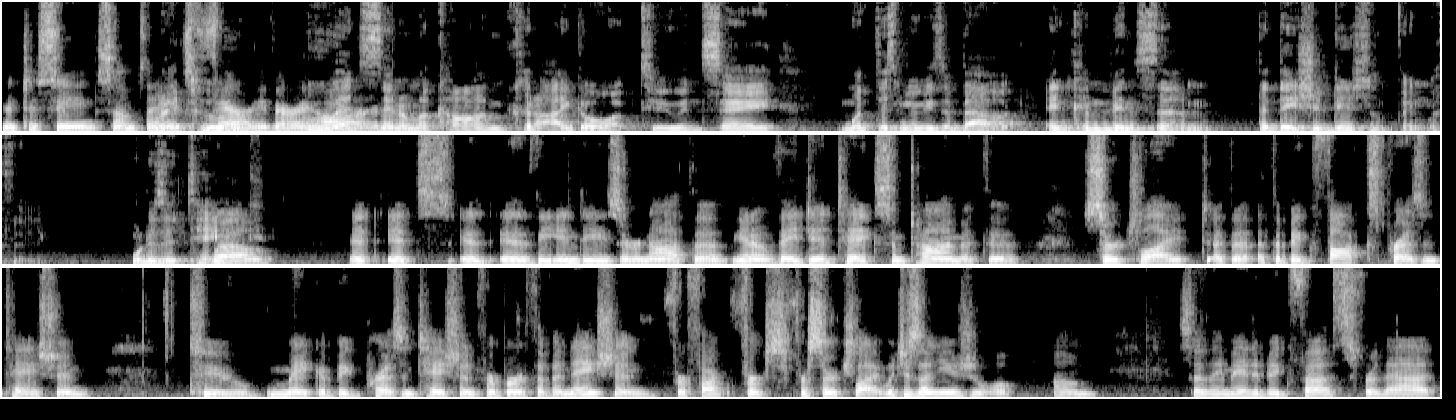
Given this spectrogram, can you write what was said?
into seeing something? Right. It's Who- very, very who hard. at CinemaCon could I go up to and say what this movie's about and convince them that they should do something with it? What does it take? Well, it, it's it, it, the indies are not the you know they did take some time at the Searchlight at the at the big Fox presentation to make a big presentation for Birth of a Nation for Fo- for, for Searchlight, which is unusual. Um, so they made a big fuss for that.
